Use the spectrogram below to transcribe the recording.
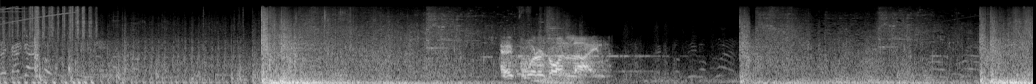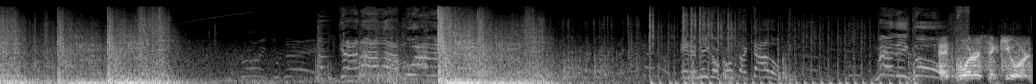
Recargando. Headquarters online. ¡Granada, mueve! Enemigo contactado. ¡Médico! Headquarters secured.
